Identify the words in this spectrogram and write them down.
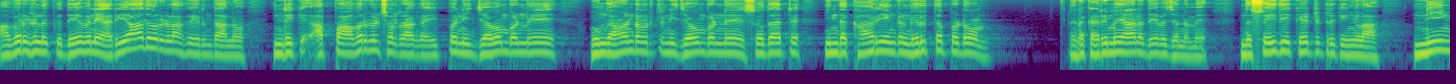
அவர்களுக்கு தேவனை அறியாதவர்களாக இருந்தாலும் இன்றைக்கு அப்போ அவர்கள் சொல்கிறாங்க இப்போ நீ ஜெபம் பண்ணு وہ آڈوٹ جب پو دٹ انار پڑھ کے ارمیاں دیو جنم اندیا کھیٹ نہیں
